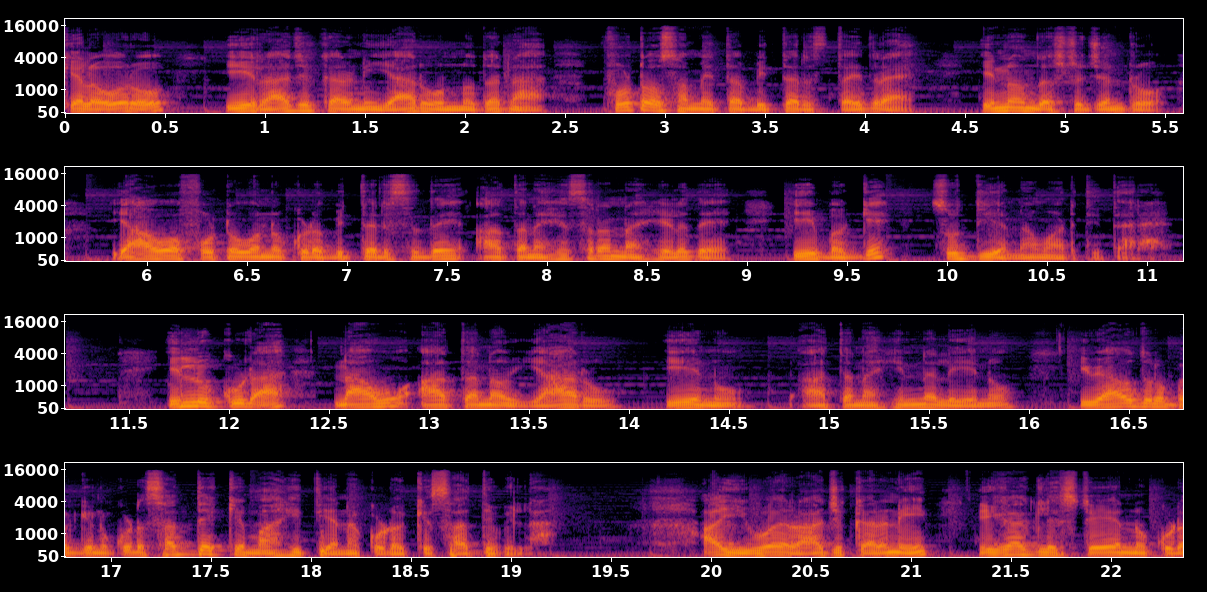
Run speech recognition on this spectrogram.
ಕೆಲವರು ಈ ರಾಜಕಾರಣಿ ಯಾರು ಅನ್ನೋದನ್ನು ಫೋಟೋ ಸಮೇತ ಬಿತ್ತರಿಸ್ತಾ ಇದ್ದರೆ ಇನ್ನೊಂದಷ್ಟು ಜನರು ಯಾವ ಫೋಟೋವನ್ನು ಕೂಡ ಬಿತ್ತರಿಸದೆ ಆತನ ಹೆಸರನ್ನು ಹೇಳದೆ ಈ ಬಗ್ಗೆ ಸುದ್ದಿಯನ್ನು ಮಾಡ್ತಿದ್ದಾರೆ. ಇಲ್ಲೂ ಕೂಡ ನಾವು ಆತನ ಯಾರು, ಏನು, ಆತನ ಹಿನ್ನೆಲೆ ಏನು, ಇವ್ಯಾವುದರ ಬಗ್ಗೆನೂ ಕೂಡ ಸದ್ಯಕ್ಕೆ ಮಾಹಿತಿಯನ್ನು ಕೊಡೋಕ್ಕೆ ಸಾಧ್ಯವಿಲ್ಲ. ಆ ಯುವ ರಾಜಕಾರಣಿ ಈಗಾಗಲೇ ಸ್ಟೇಯನ್ನು ಕೂಡ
